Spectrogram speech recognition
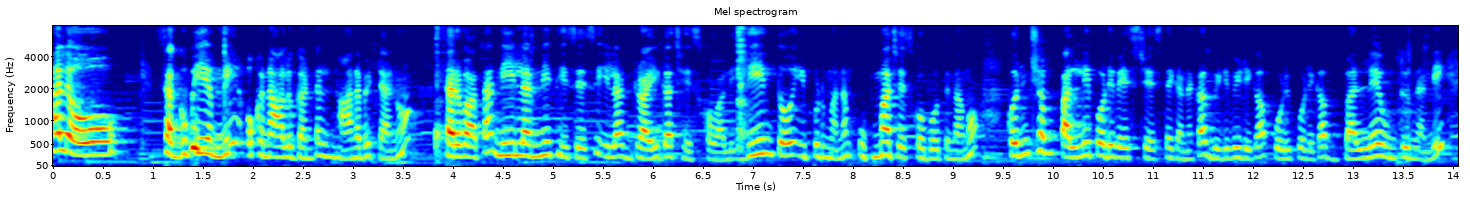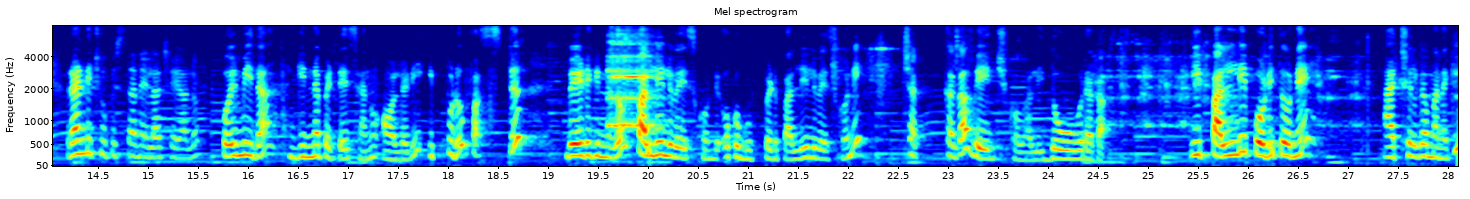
హలో. సగ్గుబియ్యంని ఒక నాలుగు గంటలు నానబెట్టాను. తర్వాత నీళ్ళన్నీ తీసేసి ఇలా డ్రైగా చేసుకోవాలి. దీంతో ఇప్పుడు మనం ఉప్మా చేసుకోబోతున్నాము. కొంచెం పల్లి పొడి వేసి చేస్తే కనుక విడివిడిగా పొడి పొడిగా భలే ఉంటుందండి. రండి చూపిస్తాను ఎలా చేయాలో. పొయ్యి మీద గిన్నె పెట్టేశాను ఆల్రెడీ. ఇప్పుడు ఫస్ట్ వేడి గిన్నెలో పల్లీలు వేసుకోండి. ఒక గుప్పెడు పల్లీలు వేసుకొని చక్కగా వేయించుకోవాలి దూరగా. ఈ పల్లి పొడితోనే యాక్చువల్గా మనకి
